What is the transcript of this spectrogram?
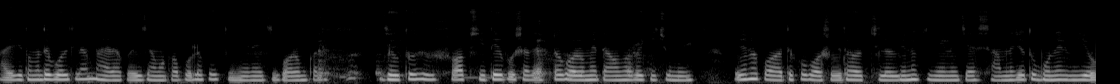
আর এই যে তোমাদের বলছিলাম না, দেখো এই জামা কাপড়গুলোকে কিনে এনেছি গরমকালে। যেহেতু সব শীতের পোশাক একটাও গরমে তেমনভাবে কিছু নেই। ওই জন্য পরাতে খুব অসুবিধা হচ্ছিল। ওই জন্য কিনে এনেছি। আর সামনে যেহেতু বোনের বিয়েও,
